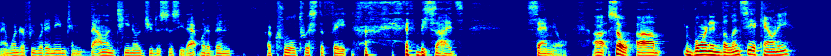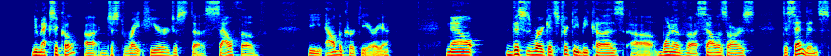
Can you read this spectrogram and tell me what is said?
And I wonder if we would have named him Valentino Giudicissi. That would have been a cruel twist of fate, besides Samuel. Uh, so, um, born in Valencia County, New Mexico, uh, just right here, just uh, south of the Albuquerque area. Now, this is where it gets tricky because uh, one of uh, Salazar's descendants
